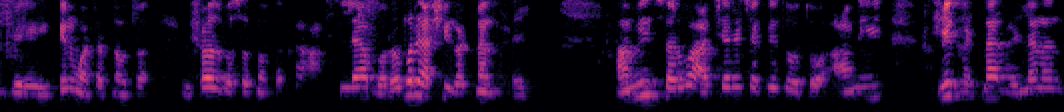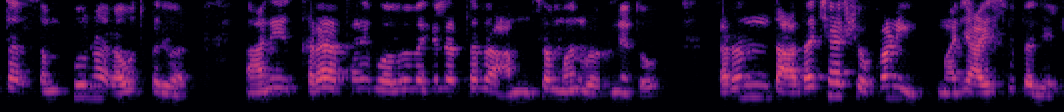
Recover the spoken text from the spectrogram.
जे यकीन वाटत नव्हतं विश्वास बसत नव्हता का आपल्या बरोबर अशी घटना घडेल. आम्ही सर्व आश्चर्यचकित होतो आणि ही घटना घडल्यानंतर संपूर्ण राऊत परिवार आणि खऱ्या अर्थाने बोलायला गेलं तर आमचं मन भरून येतो. कारण दादाच्या शोकाने माझी आई सुद्धा गेली.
